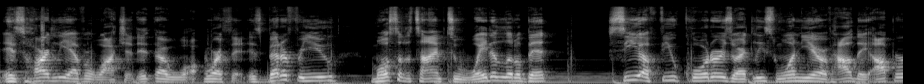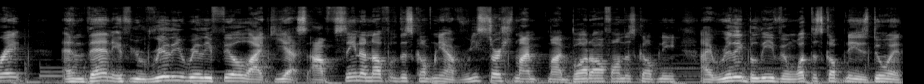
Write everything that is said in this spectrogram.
it's hardly ever watch it, it uh, worth it. It's better for you most of the time to wait a little bit, see a few quarters or at least one year of how they operate, and then if you really really feel like yes, I've seen enough of this company, I've researched my my butt off on this company, I really believe in what this company is doing,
